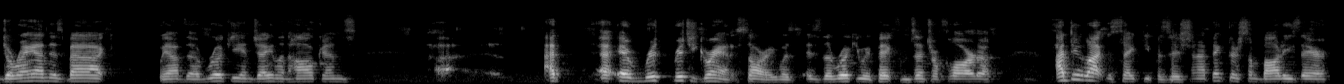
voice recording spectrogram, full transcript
Duron is back. We have the rookie and Jaylinn Hawkins. Uh, I uh, uh Richie Grant, sorry, was is the rookie we picked from Central Florida. I do like the safety position. I think there's some bodies there,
